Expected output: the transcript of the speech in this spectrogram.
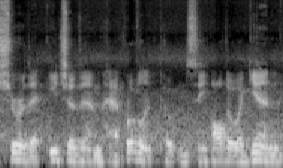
sure that each of them have equivalent potency, although again,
